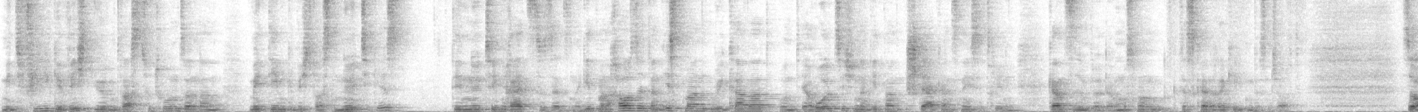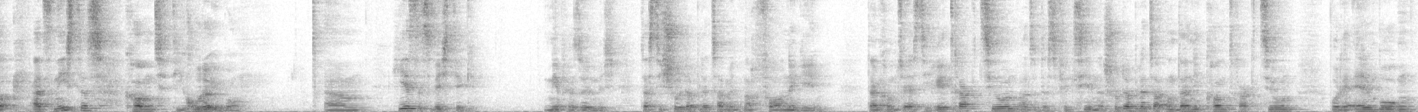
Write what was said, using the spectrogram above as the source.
mit viel Gewicht irgendwas zu tun, sondern mit dem Gewicht, was nötig ist, den nötigen Reiz zu setzen. Da geht man nach Hause, dann isst man, recovered und erholt sich und dann geht man stärker ins nächste Training. Ganz simpel, da muss man, das ist keine Raketenwissenschaft. So, als nächstes kommt die Ruderübung. Ähm, hier ist es wichtig, mir persönlich, dass die Schulterblätter mit nach vorne gehen. Dann kommt zuerst die Retraktion, also das Fixieren der Schulterblätter und dann die Kontraktion, wo der Ellenbogen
